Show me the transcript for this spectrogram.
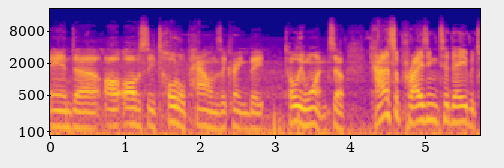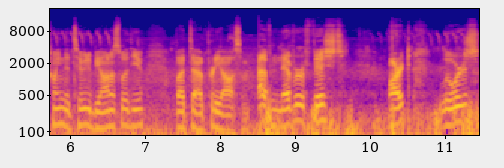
And uh, obviously total pounds the crankbait totally won. So kind of surprising today between the two, to be honest with you, but uh, pretty awesome. I've never fished arc lures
